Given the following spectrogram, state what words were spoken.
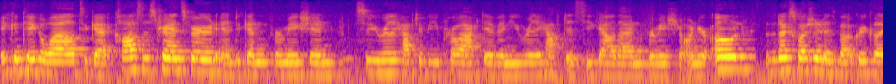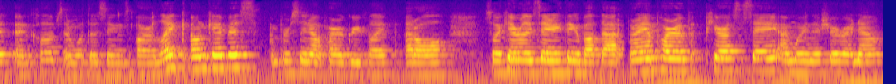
It can take a while to get classes transferred and to get information, so you really have to be proactive and you really have to seek out that information on your own. The next question is about Greek life and clubs and what those things are like on campus. I'm personally not part of Greek life at all, so I can't really say anything about that. But I am part of PRSSA. I'm wearing their shirt right now,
